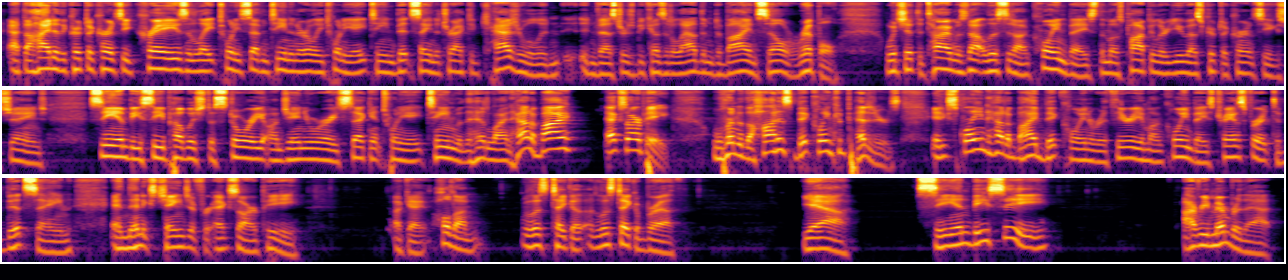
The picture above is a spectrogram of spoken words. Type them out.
At the height of the cryptocurrency craze in late 2017 and early 2018, BitSane attracted casual in- investors because it allowed them to buy and sell Ripple, which at the time was not listed on Coinbase, the most popular U.S. cryptocurrency exchange. CNBC published a story on January 2nd, 2018, with the headline How to Buy XRP, one of the hottest Bitcoin competitors. It explained how to buy Bitcoin or Ethereum on Coinbase, transfer it to BitSane, and then exchange it for XRP. Okay, hold on. Let's take a let's take a breath. Yeah. CNBC. I remember that.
